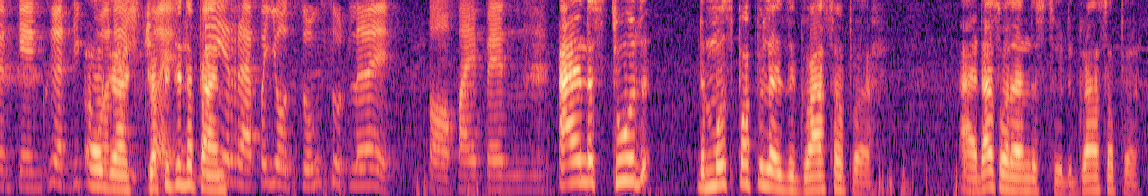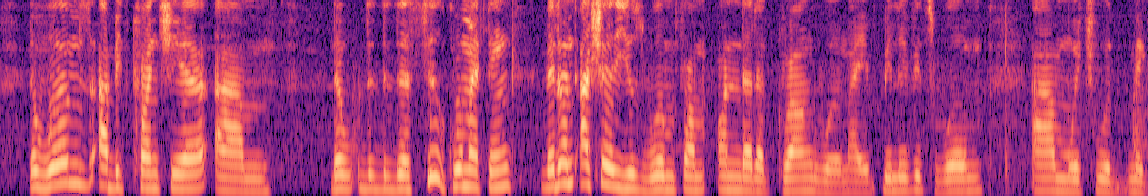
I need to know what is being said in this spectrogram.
กางเกงเพื่อนที่กลั Oh วได้ gosh, อีก drop ด้วย it in the pants นี่แหละประโยชน์สูงสุดเลย ต่อไปเป็น I understood the most popular is the grasshopper. Uh, that's what I understood. The grasshopper. The worms are a bit crunchier. Um, the, the the the silkworm, I think they don't actually use worm from under the ground worm. I believe it's worm, um, which would make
